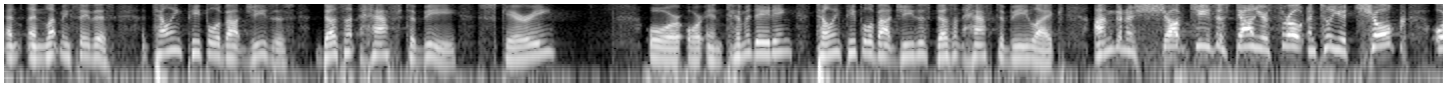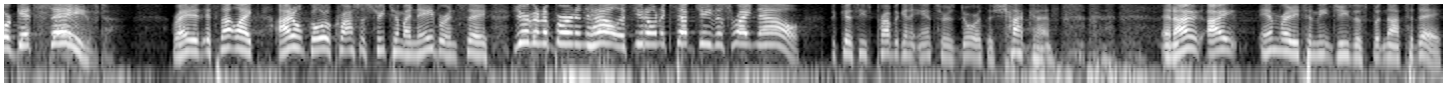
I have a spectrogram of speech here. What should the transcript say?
And, and let me say this telling people about Jesus doesn't have to be scary or, or intimidating. Telling people about Jesus doesn't have to be like, I'm going to shove Jesus down your throat until you choke or get saved right? It's not like I don't go across the street to my neighbor and say, You're going to burn in hell if you don't accept Jesus right now because he's probably going to answer his door with a shotgun. and I, I am ready to meet Jesus, but not today,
